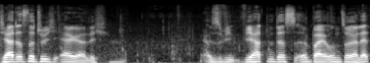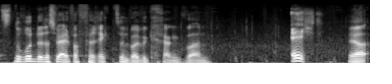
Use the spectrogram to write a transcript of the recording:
Ja, das ist natürlich ärgerlich. Also wir, wir hatten das äh, bei unserer letzten Runde, dass wir einfach verreckt sind, weil wir krank waren. Echt? Ja.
